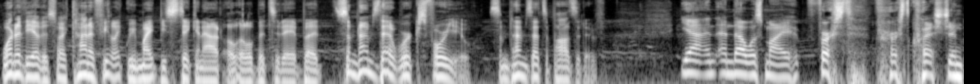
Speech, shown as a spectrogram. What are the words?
one or the other. So I kind of feel like we might be sticking out a little bit today, but sometimes that works for you. Sometimes that's a positive. Yeah, and, and that was my first first question.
